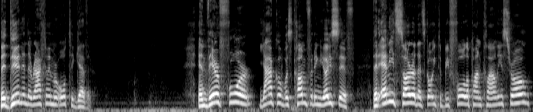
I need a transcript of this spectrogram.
The Din and the Rachamim are all together. And therefore, Yaakov was comforting Yosef that any tzara that's going to befall upon Klal Yisrael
